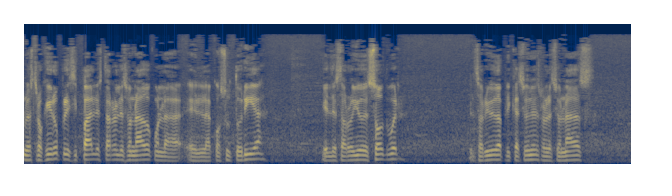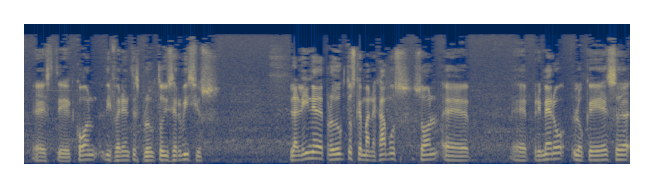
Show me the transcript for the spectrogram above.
nuestro giro principal está relacionado con la, la consultoría el desarrollo de software, el desarrollo de aplicaciones relacionadas este, con diferentes productos y servicios. La línea de productos que manejamos son, eh, eh, primero, lo que es, eh,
